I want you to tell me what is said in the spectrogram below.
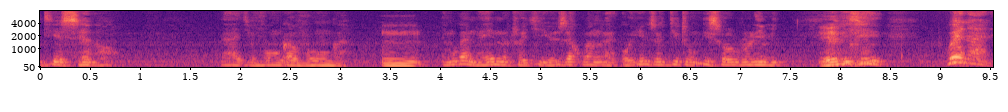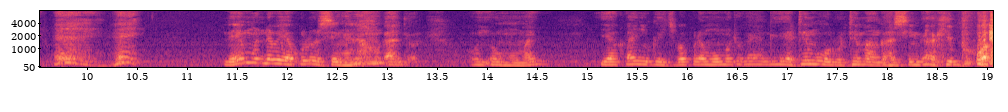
nti esebo nagivungavunga Mm. emuga naye no togiyoza kubanga oyinza ogitungisa olulimi Eh? wenani naye munne bwe yakulosinga namuga nti oyo omumanyi yakanyuga ekipapula mu motoka yange yatema olutema ngaasinga akibwa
